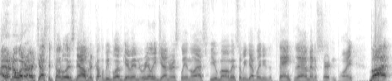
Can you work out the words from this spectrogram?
I don't know what our adjusted total is now, but a couple people have given really generously in the last few moments, so we definitely need to thank them at a certain point. But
